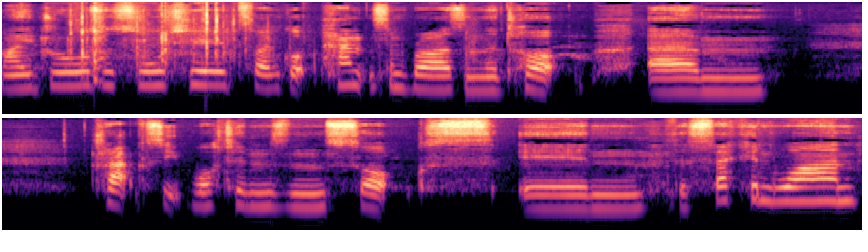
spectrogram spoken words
my drawers are sorted. So I've got pants and bras in the top. Um, tracksuit bottoms and socks in the second one.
